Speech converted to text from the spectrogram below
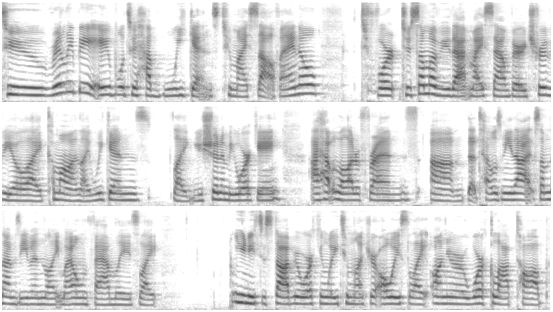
to really be able to have weekends to myself. And I know for to some of you that might sound very trivial like come on like weekends like you shouldn't be working i have a lot of friends um, that tells me that. Sometimes even like my own family is like you need to stop. You're working way too much. You're always like on your work laptop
